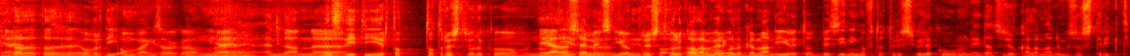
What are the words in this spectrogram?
Ja, dat het eh, over die omvang zou gaan. ja, ja, eh. En dan... eh, Mensen die hier tot, tot rust willen komen? Ja, dat zijn mensen die op, rust op, alle werken? mogelijke manieren tot bezinning of tot rust willen komen. Hè. Dat is ook allemaal zo strikt,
